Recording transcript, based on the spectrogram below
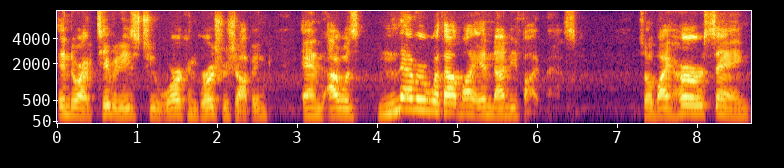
indoor activities to work and grocery shopping, and I was never without my N95 so by her saying,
